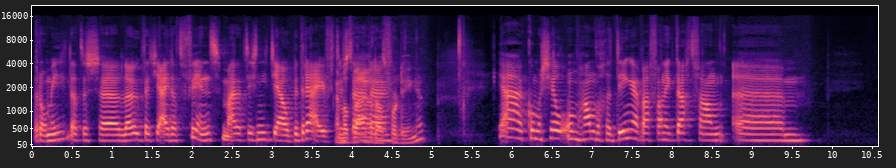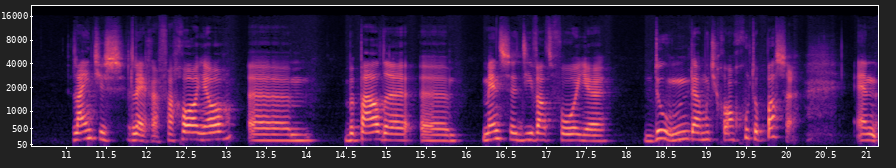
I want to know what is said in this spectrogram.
Romy, dat is uh, leuk dat jij dat vindt, maar het is niet jouw bedrijf. En dus wat waren dat voor dingen? Ja, commercieel onhandige dingen waarvan ik dacht van uh, lijntjes leggen. Van goh, joh, uh, bepaalde uh, mensen die wat voor je doen, daar moet je gewoon goed op passen. En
